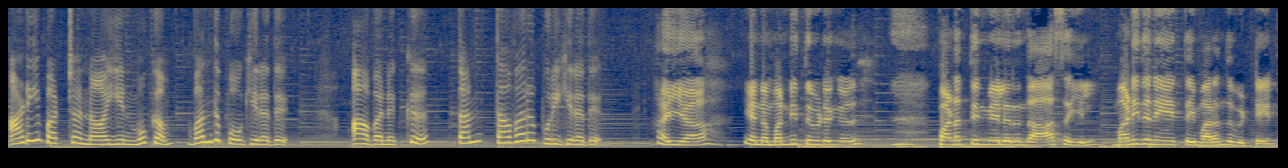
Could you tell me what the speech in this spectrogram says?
அடிபட்ட நாயின் முகம் வந்து போகிறது. அவனுக்கு தன் தவறு புரிகிறது. ஐயா! என்னை மன்னித்து விடுங்கள். பணத்தின் மேலிருந்த ஆசையில் மனித நேயத்தை மறந்து விட்டேன்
